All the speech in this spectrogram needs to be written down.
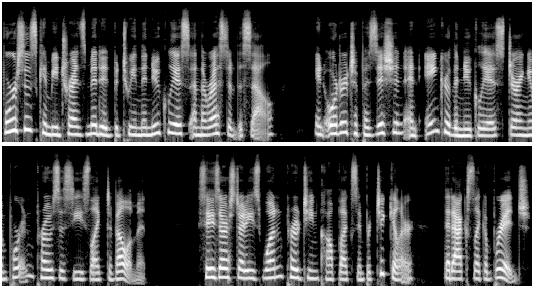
Forces can be transmitted between the nucleus and the rest of the cell in order to position and anchor the nucleus during important processes like development. Cesar studies one protein complex in particular that acts like a bridge,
